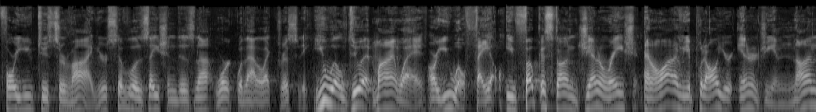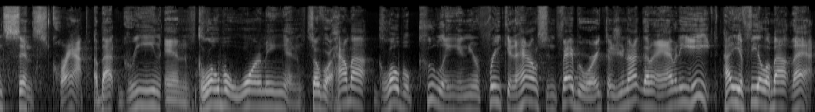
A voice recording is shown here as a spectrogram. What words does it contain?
for you to survive. Your civilization does not work without electricity. You will do it my way or you will fail. You focused on generation, and a lot of you put all your energy in nonsense crap about green and global warming and so forth. How about global cooling in your freaking house in February because you're not going to have any heat? How do you feel about that?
